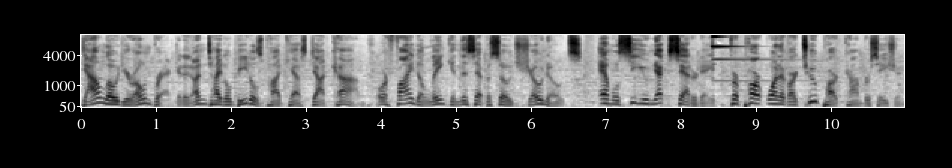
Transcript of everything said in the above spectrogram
Download your own bracket at untitledbeatlespodcast.com or find a link in this episode's show notes. And we'll see you next Saturday for part one of our two part conversation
